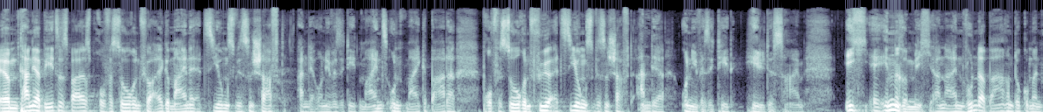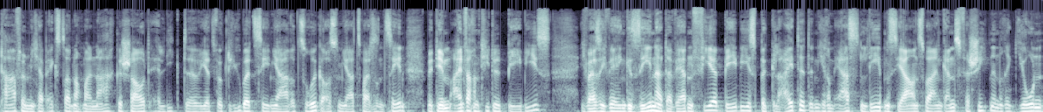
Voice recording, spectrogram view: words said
Ähm, Tanja Bezes war es, Professorin für allgemeine Erziehungswissenschaft an der Universität Mainz und Maike Bader, Professorin für Erziehungswissenschaft an der Universität Hildesheim. Ich erinnere mich an einen wunderbaren Dokumentarfilm. Ich habe extra nochmal nachgeschaut. Er liegt äh, jetzt wirklich über zehn Jahre zurück aus dem Jahr 2010 mit dem einfachen Titel Babys. Ich weiß nicht, wer ihn gesehen hat. Da werden vier Babys begleitet in ihrem ersten Lebensjahr und zwar in ganz verschiedenen Regionen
